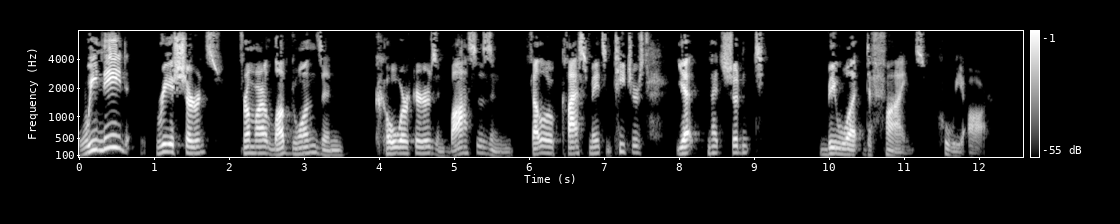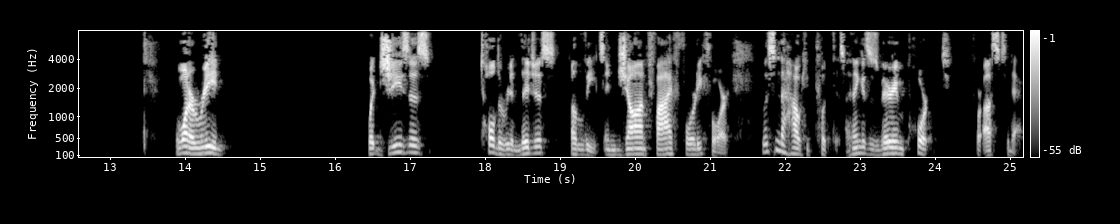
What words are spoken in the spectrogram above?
We need reassurance from our loved ones and coworkers and bosses and fellow classmates and teachers, yet that shouldn't be what defines who we are. I want to read what Jesus told the religious elites in John 5:44. Listen to how he put this. I think this is very important for us today.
